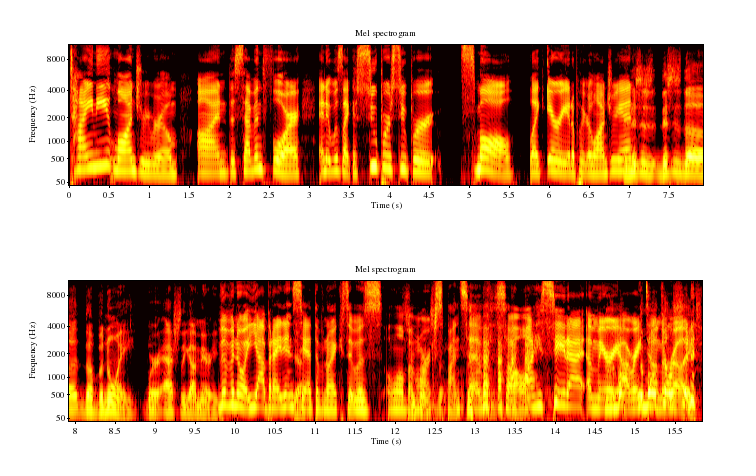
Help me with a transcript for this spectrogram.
tiny laundry room on the seventh floor. And it was like a super, super small like area to put your laundry in. And this is this is the the Vinoy where Ashley got married. the Vinoy, yeah, but I didn't Yeah. stay at the Vinoy because it was a little bit more expensive. so I stayed at a Marriott mo- right down the road. 6.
